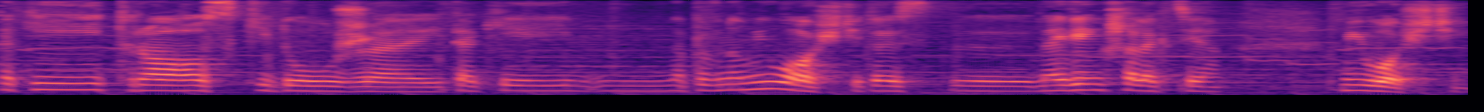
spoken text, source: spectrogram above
takiej troski dużej, takiej mm, na pewno miłości. To jest y, największa lekcja miłości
